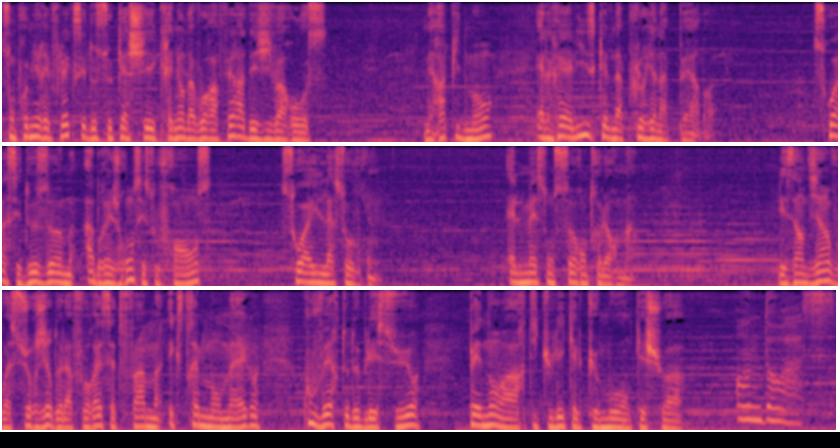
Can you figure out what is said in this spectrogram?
son premier réflexe est de se cacher, craignant d'avoir affaire à des givaros mais rapidement, elle réalise qu'elle n'a plus rien à perdre. Soit ces deux hommes abrégeront ses souffrances, soit ils la sauveront. Elle met son sort entre leurs mains. Les Indiens voient surgir de la forêt cette femme extrêmement maigre, couverte de blessures, peinant à articuler quelques mots en quechua. Andoas.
